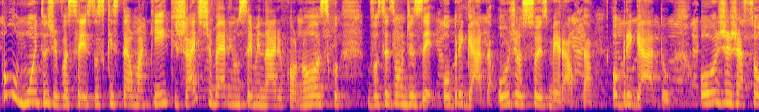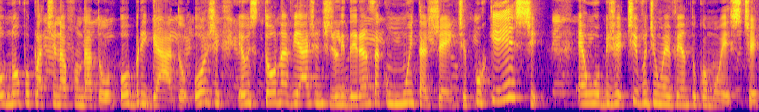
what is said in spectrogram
como muitos de vocês dos que estão aqui, que já estiveram em um seminário conosco, vocês vão dizer obrigada. Hoje eu sou Esmeralda. Obrigado. Hoje já sou o novo Platina Fundador. Obrigado. Hoje eu estou na viagem de liderança com muita gente, porque este é o objetivo de um evento como este.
